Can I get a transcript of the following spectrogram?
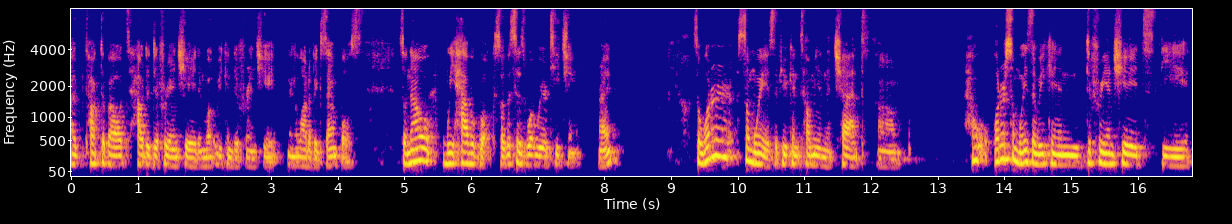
I've talked about how to differentiate and what we can differentiate in a lot of examples. So now we have a book. So this is what we're teaching, right? So what are some ways, if you can tell me in the chat, um, how, what are some ways that we can differentiate the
